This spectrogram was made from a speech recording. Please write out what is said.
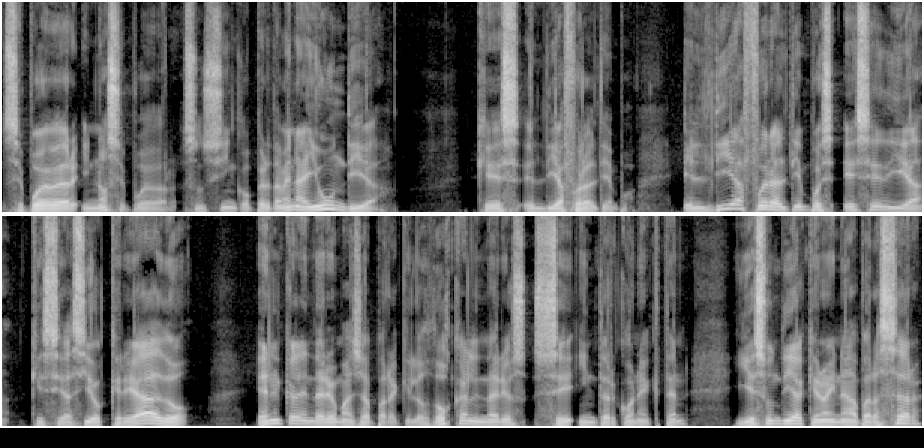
se puede ver y no se puede ver. Son cinco, pero también hay un día que es el día fuera del tiempo. El día fuera del tiempo es ese día que se ha sido creado en el calendario maya para que los dos calendarios se interconecten y es un día que no hay nada para hacer,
